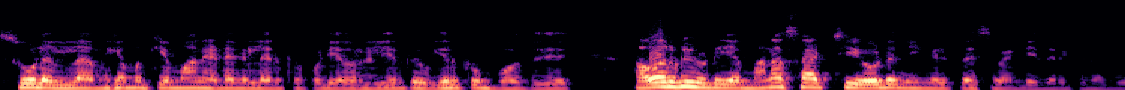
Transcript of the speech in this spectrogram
சூழல்ல மிக முக்கியமான இடங்கள்ல இருக்கக்கூடியவர்கள் இருக்க இருக்கும்போது அவர்களுடைய மனசாட்சியோடு நீங்கள் பேச வேண்டியது இருக்கிறது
